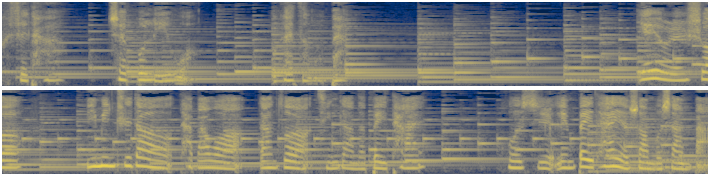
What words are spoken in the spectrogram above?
可是他却不理我，我该怎么办？也有人说，明明知道他把我当做情感的备胎，或许连备胎也算不上吧。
